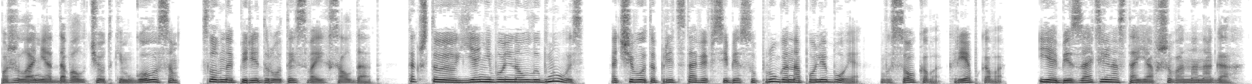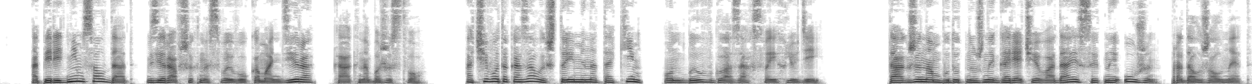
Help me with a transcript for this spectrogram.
пожелания отдавал четким голосом, словно перед ротой своих солдат. Так что я невольно улыбнулась, отчего-то представив себе супруга на поле боя, высокого, крепкого, и обязательно стоявшего на ногах. А перед ним солдат, взиравших на своего командира, как на божество. А чего-то казалось, что именно таким он был в глазах своих людей. «Также нам будут нужны горячая вода и сытный ужин», — продолжал Нед.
